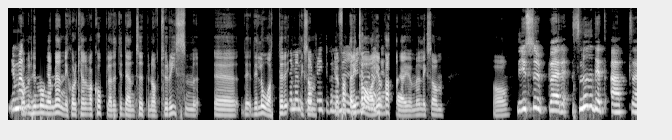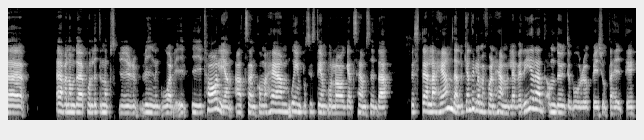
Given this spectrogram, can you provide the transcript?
Ja, men, Ja, men hur många människor kan vara kopplade till den typen av turism Eh, det, det låter Nej, men liksom... inte kunna Jag fattar Italien det? fattar jag ju, men liksom... Ja. Det är ju supersmidigt att eh, även om du är på en liten obskyr vingård i, i Italien, att sen komma hem, gå in på Systembolagets hemsida, beställa hem den. Du kan till och med få den hemlevererad om du inte bor uppe i Tjotahejti.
